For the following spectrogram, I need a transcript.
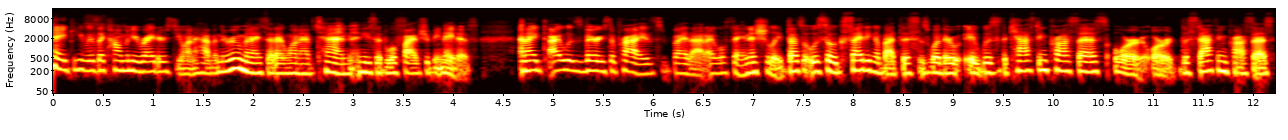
Mike, he was like, "How many writers do you want to have in the room?" And I said, "I want to have 10. And he said, "Well, five should be native." And I I was very surprised by that. I will say initially, that's what was so exciting about this is whether it was the casting process or or the staffing process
